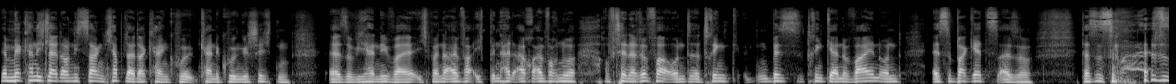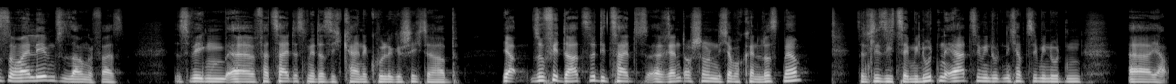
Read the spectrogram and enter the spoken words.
Ja, mehr kann ich leider auch nicht sagen. Ich habe leider kein, cool, keine coolen Geschichten, äh, so wie Henny, weil ich bin einfach, ich bin halt auch einfach nur auf Teneriffa und äh, trink, bis, trink gerne Wein und esse Baguettes. Also das ist so, das ist so mein Leben zusammengefasst. Deswegen äh, verzeiht es mir, dass ich keine coole Geschichte habe. Ja, so viel dazu. Die Zeit äh, rennt auch schon und ich habe auch keine Lust mehr. Sind schließlich zehn Minuten. Er hat zehn Minuten, ich habe zehn Minuten. Äh, ja.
